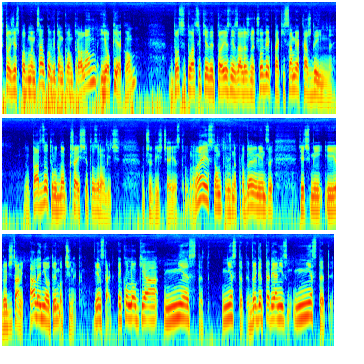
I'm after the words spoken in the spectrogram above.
ktoś jest pod moją całkowitą kontrolą i opieką, do sytuacji, kiedy to jest niezależny człowiek, taki sam jak każdy inny. No, bardzo trudno przejście to zrobić. Oczywiście jest trudno. No i stąd różne problemy między dziećmi i rodzicami, ale nie o tym odcinek. Więc tak, ekologia niestety, niestety, wegetarianizm niestety,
